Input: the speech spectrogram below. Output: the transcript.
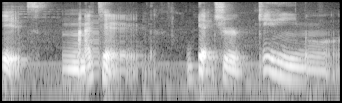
It's my turn. Get your game on.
